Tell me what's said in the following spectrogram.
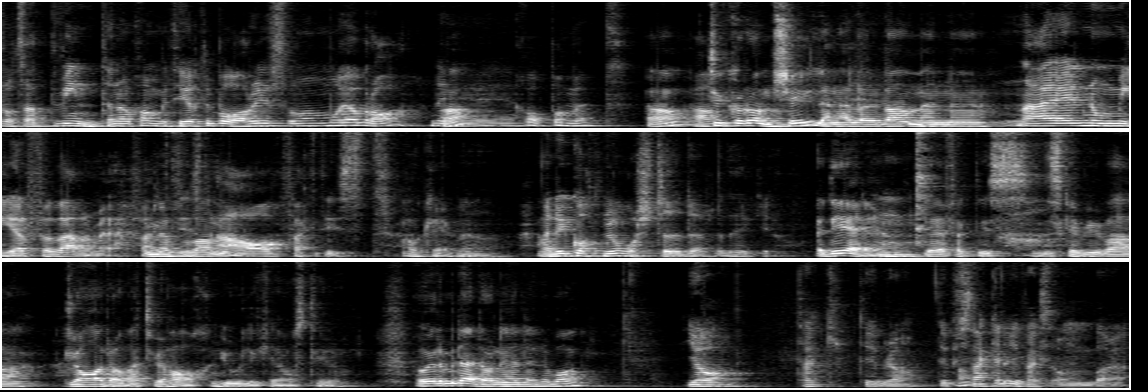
Trots att vintern har kommit till Göteborg så mår jag bra. Det Ja. är hopp om ett. Ja. Ja. Tycker du om kylan eller värmen? Nej, nog mer för värme faktiskt. Mer för värme? Ja, faktiskt. Okej. Ja. Men det är gott med årstider, det tycker jag. Det är det. Mm. Det är faktiskt. Det ska vi vara glada av att vi har i olika årstider. Hur är det med dig Daniel? Är det bra? Ja, tack. Det är bra. Det snackade vi faktiskt om bara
